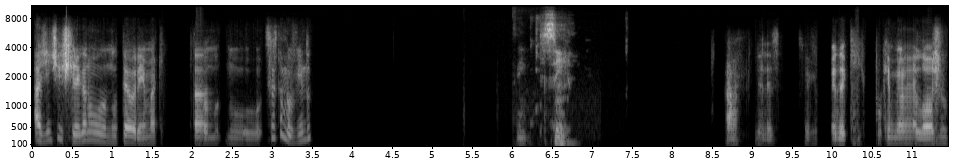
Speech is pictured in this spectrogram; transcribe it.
a gente chega no, no teorema que está no, no, Vocês estão me ouvindo? Sim. Sim. Ah, beleza. Porque meu relógio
